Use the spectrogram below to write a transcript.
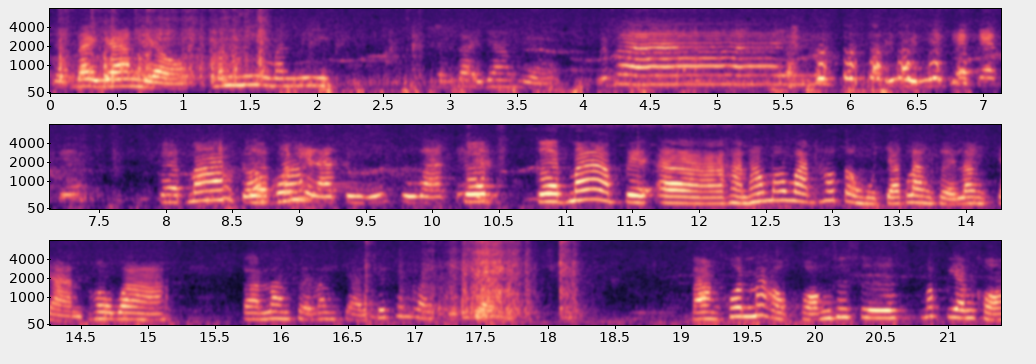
อยากได้ย่างเดียว มันมีมันมีอยากได้ย่างเดียวบ๊ายบายแก๊กแก๊กแก๊กเกิดมาเกิดมานี่ละตูตูวาเกิดเกิดมาเป็นอ่าหันเฮามาวัดเฮาต้องหูจักล้างถ้วยล้างจาน เพราะว่าการล้างถ้วยล้างจานคือทำลายจิตใจ บางคนมาเอาของซื้อๆมาเปลี่ยนของ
